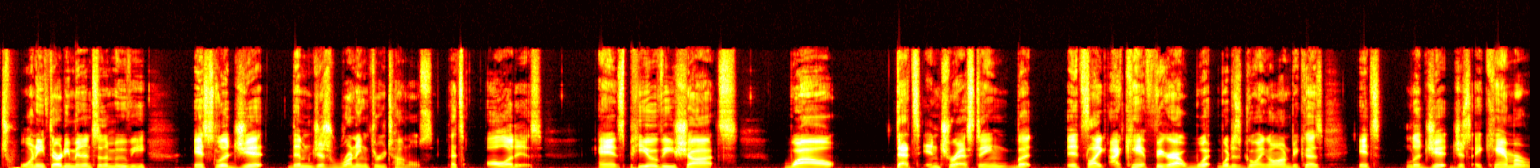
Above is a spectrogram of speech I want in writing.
20 30 minutes of the movie it's legit them just running through tunnels. That's all it is. And it's pov shots while that's interesting but it's like I can't figure out what what is going on because it's legit just a camera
